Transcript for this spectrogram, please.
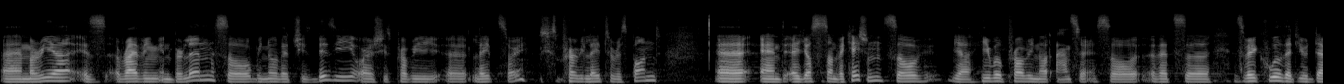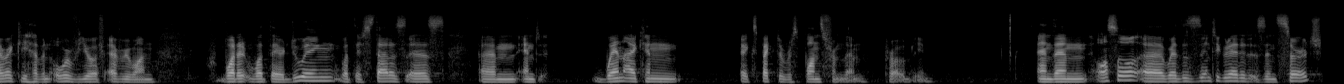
Uh, Maria is arriving in Berlin, so we know that she's busy or she's probably uh, late, sorry, she's probably late to respond. Uh, and uh, Jos is on vacation, so yeah, he will probably not answer. So that's uh, it's very cool that you directly have an overview of everyone, what, it, what they're doing, what their status is, um, and when I can expect a response from them, probably. And then also uh, where this is integrated is in search.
